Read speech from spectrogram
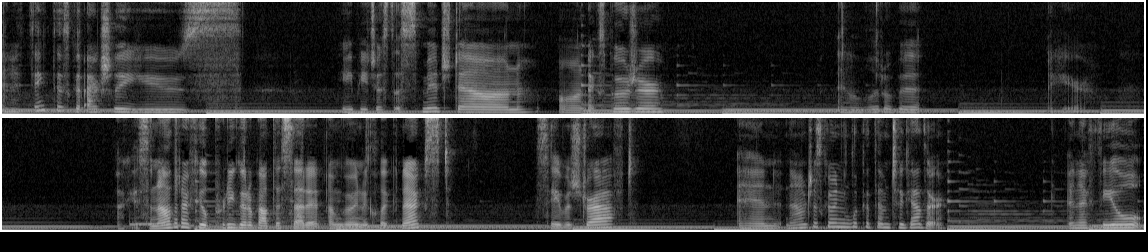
And I think this could actually use maybe just a smidge down on exposure and a little bit here. Okay, so now that I feel pretty good about this edit, I'm going to click next, save as draft, and now I'm just going to look at them together. And I feel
